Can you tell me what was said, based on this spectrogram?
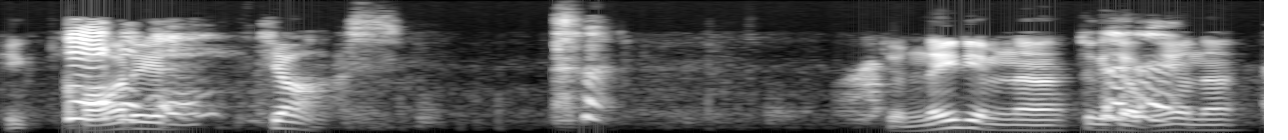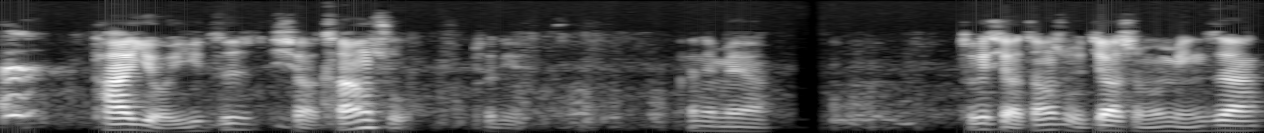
He called it Joss. 就 Nadim 呢，这个小朋友呢，他有一只小仓鼠，这里看见没有？这个小仓鼠叫什么名字啊？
